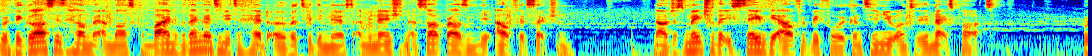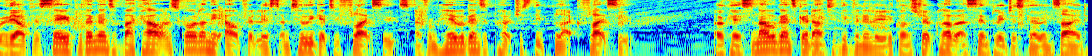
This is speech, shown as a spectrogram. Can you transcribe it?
With the glasses, helmet and mask combined we're then going to need to head over to the nearest Ammu-Nation and start browsing the outfit section. Now just make sure that you save the outfit before we continue on to the next part. With the outfit saved, we're then going to back out and scroll down the outfit list until we get to flight suits, and from here we're going to purchase the black flight suit. Okay, so now we're going to go down to the Vanilla Unicorn Strip Club and simply just go inside.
